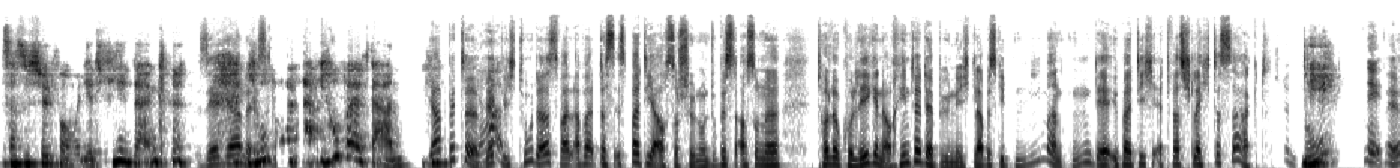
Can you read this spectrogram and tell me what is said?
Das hast du schön formuliert. Vielen Dank. Sehr gerne. Ich rufe, ich rufe öfter an. Ja, bitte, ja. wirklich, tu das, weil aber das ist bei dir auch so schön und du bist auch so eine tolle Kollegin, auch hinter der Bühne. Ich glaube, es gibt niemanden, der über dich etwas Schlechtes sagt. Stimmt. Nee? Nee, nee.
